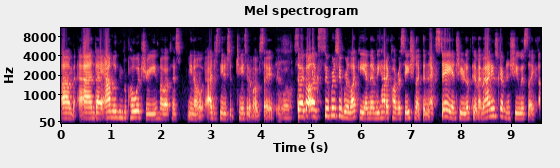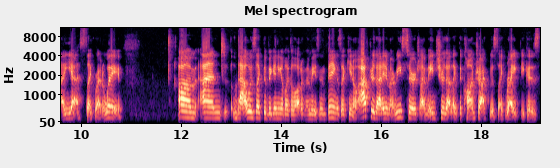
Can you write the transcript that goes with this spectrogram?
Um, and I am looking for poetry. My website's, you know, I just needed to change it on my website. Oh, wow. So I got like super, super lucky. And then we had a conversation like the next day and she looked at my manuscript and she was like, a yes, like right away. Um, and that was like the beginning of like a lot of amazing things. Like, you know, after that, I did my research. I made sure that like the contract was like right because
